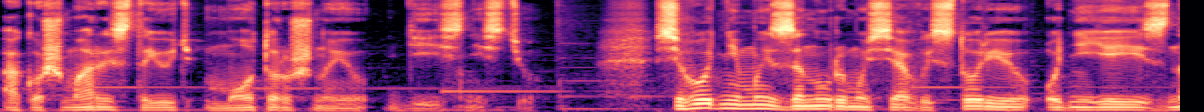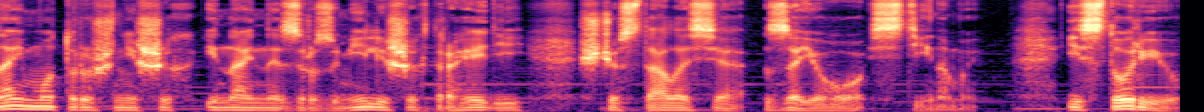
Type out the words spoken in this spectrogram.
а кошмари стають моторошною дійсністю. Сьогодні ми зануримося в історію однієї з наймоторошніших і найнезрозуміліших трагедій, що сталося за його стінами. Історію,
